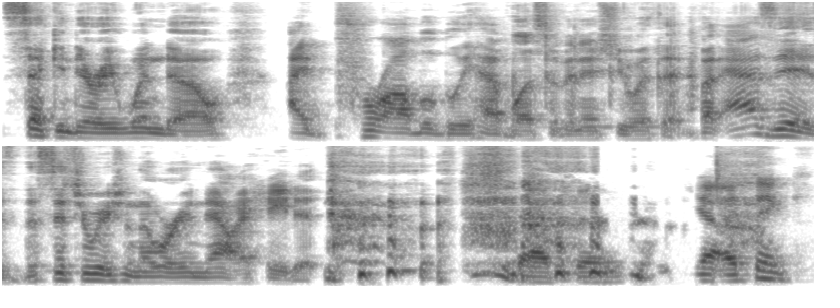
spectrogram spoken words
secondary window. I'd probably have less of an issue with it. But as is the situation that we're in now, I hate it. Gotcha. yeah, I think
